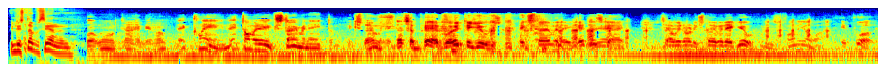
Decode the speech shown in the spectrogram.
Vi lyssnar på scenen. For a long time, you know. They're clean. They told me to exterminate them. Exterminate? That's a bad word to use. exterminate. Get this guy. See how we don't exterminate you. He's funny or what? Hey, Paulie.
